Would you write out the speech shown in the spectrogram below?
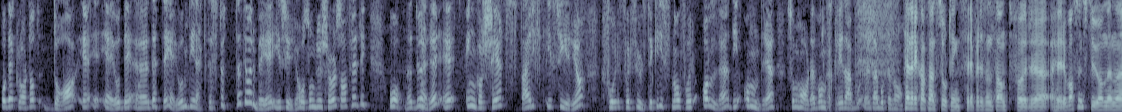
Og det er klart at da er, jo det, eh, Dette er jo en direkte støtte til arbeidet i Syria. Og som du sjøl sa, Fredrik, Åpne dører er engasjert sterkt i Syria for forfulgte kristne og for alle de andre som har det vanskelig der, der borte nå. Henrik Hatten, stortingsrepresentant for eh, Høyre. Hva syns du om denne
